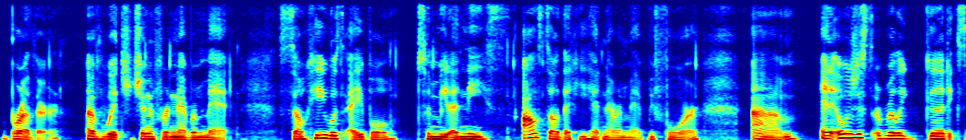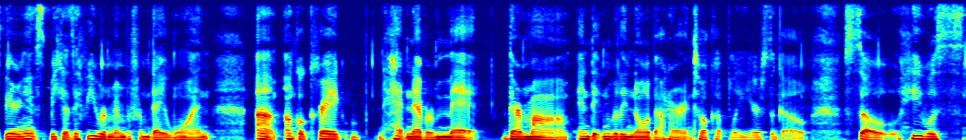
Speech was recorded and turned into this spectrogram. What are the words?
brother, of which Jennifer never met. So he was able to meet a niece also that he had never met before. Um, and it was just a really good experience because if you remember from day one, um, Uncle Craig had never met their mom and didn't really know about her until a couple of years ago. So he was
